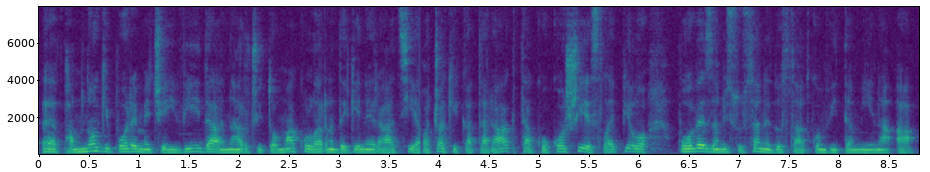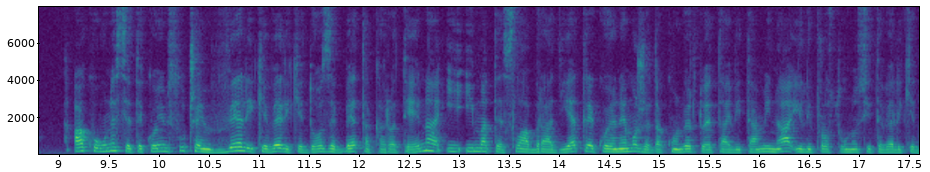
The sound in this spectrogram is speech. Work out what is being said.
e, pa mnogi poremeće i vida, naročito makularna degeneracija, pa čak i katarakta, kokošije, slepilo, povezani su sa nedostatkom vitamina A. Ako unesete kojim slučajem velike, velike doze beta-karotena i imate slab rad jetre koja ne može da konvertuje taj vitamin A ili prosto unosite velike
